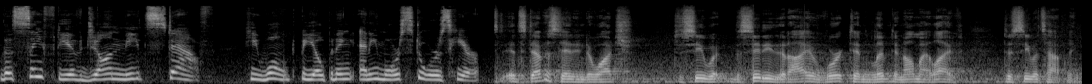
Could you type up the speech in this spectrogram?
the safety of John Neate's staff. He won't be opening any more stores here. It's devastating to watch, to see what the city that I have worked in and lived in all my life, to see what's happening.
